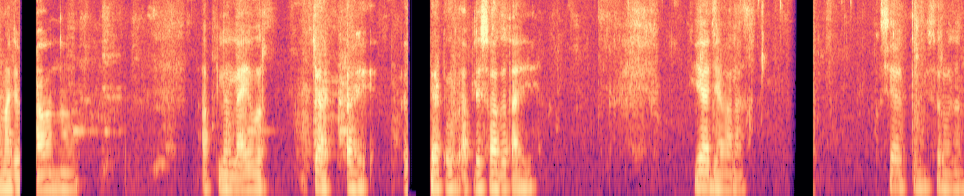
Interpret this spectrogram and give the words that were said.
माझ्या भावांनो आपल्या लाईव्हवर चॅट आहे. चॅटवर आपले स्वागत आहे. या जेवाला कसे आहेत तुम्ही सर्वजण?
